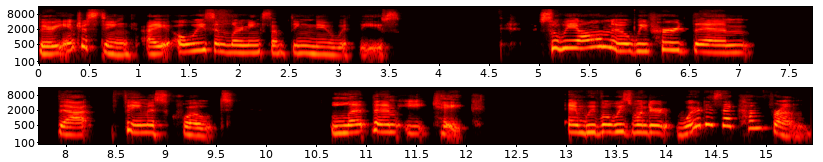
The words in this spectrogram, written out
Very interesting. I always am learning something new with these. So we all know we've heard them that famous quote, let them eat cake. And we've always wondered, where does that come from?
